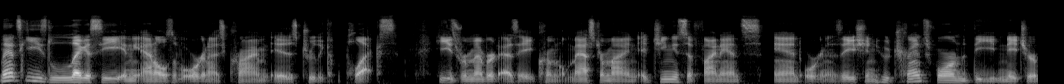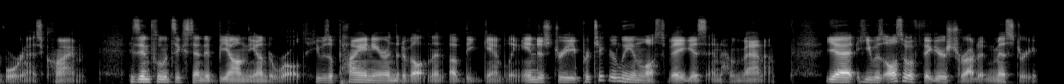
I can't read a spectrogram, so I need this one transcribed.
Lansky's legacy in the annals of organized crime is truly complex. He's remembered as a criminal mastermind, a genius of finance and organization who transformed the nature of organized crime. His influence extended beyond the underworld. He was a pioneer in the development of the gambling industry, particularly in Las Vegas and Havana. Yet, he was also a figure shrouded in mystery,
